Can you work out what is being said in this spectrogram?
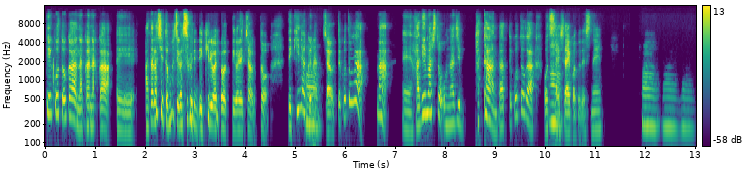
ていうことがなかなか、えー新しい友達がすぐにできるわよって言われちゃうと、できなくなっちゃうってことが、まあ、えー励ましと同じパターンだってことがお伝えしたいことですね。うんうんうん。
